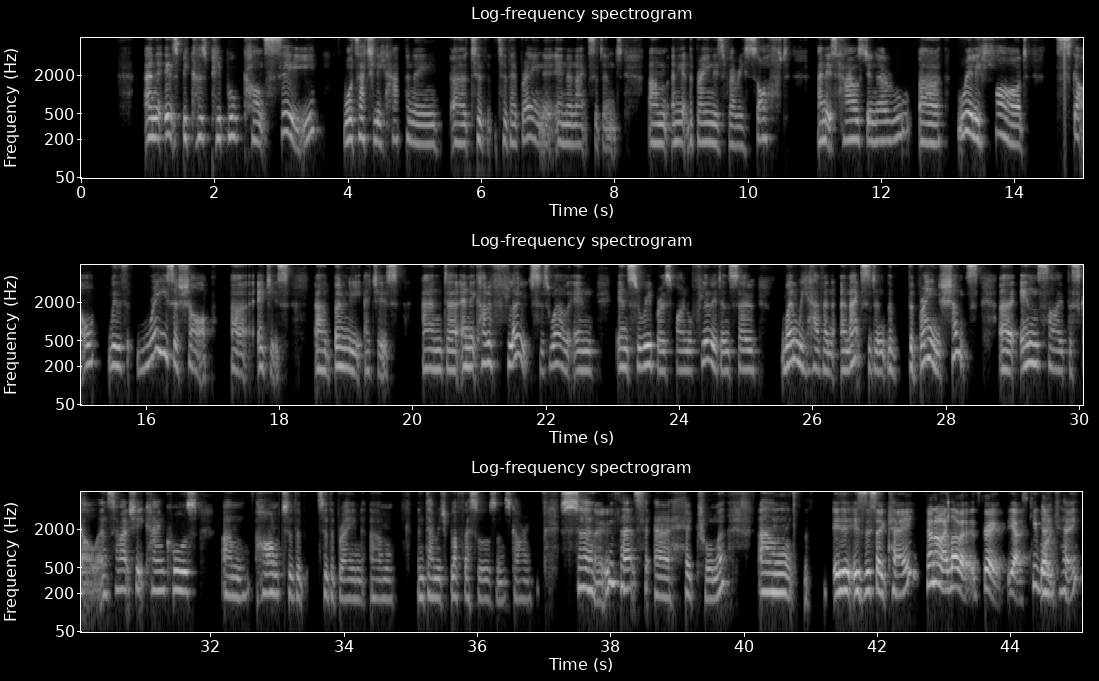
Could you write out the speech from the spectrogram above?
And it's because people can't see what's actually happening uh, to, to their brain in an accident. Um, and yet the brain is very soft and it's housed in a uh, really hard skull with razor sharp uh, edges, uh, bony edges, and uh, and it kind of floats as well in in cerebrospinal fluid. And so when we have an, an accident, the, the brain shunts uh, inside the skull, and so actually it can cause um, harm to the to the brain um, and damage blood vessels and scarring. So that's uh, head trauma. Um, is, is, this okay? No, no, I love it. It's great. Yes, keep going. Okay.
